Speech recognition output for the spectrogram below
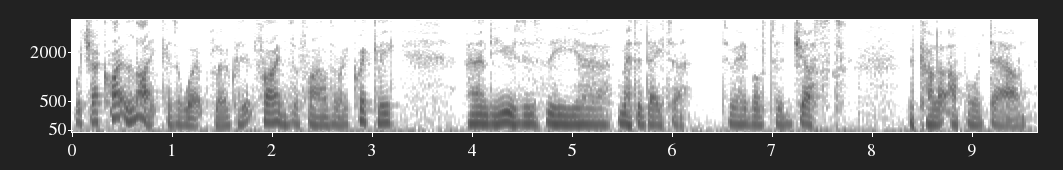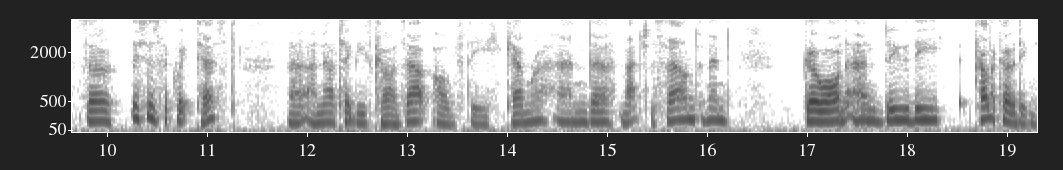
which I quite like as a workflow because it finds the files very quickly and uses the uh, metadata to be able to adjust the color up or down. So this is the quick test. Uh, I now take these cards out of the camera and uh, match the sound and then go on and do the color coding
